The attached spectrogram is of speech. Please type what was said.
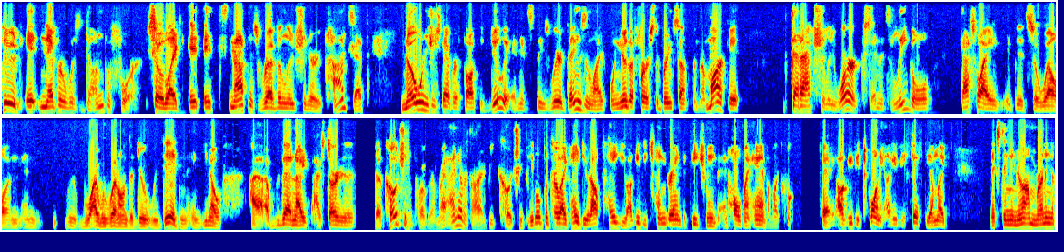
dude, it never was done before. So like, it, it's not this revolutionary concept. No one just ever thought to do it, and it's these weird things in life when you're the first to bring something to market that actually works and it's legal. That's why it did so well, and, and why we went on to do what we did. And, and you know, uh, then I, I started a coaching program. Right? I never thought I'd be coaching people, but they're like, "Hey, dude, I'll pay you. I'll give you ten grand to teach me and, and hold my hand." I'm like, "Okay, I'll give you twenty. I'll give you 50. I'm like, next thing you know, I'm running a,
